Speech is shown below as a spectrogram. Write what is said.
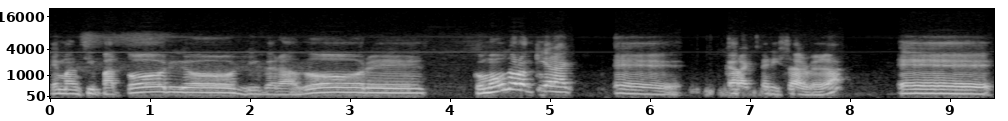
emancipatorios, liberadores, como uno lo quiera eh, caracterizar, ¿verdad? Eh,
